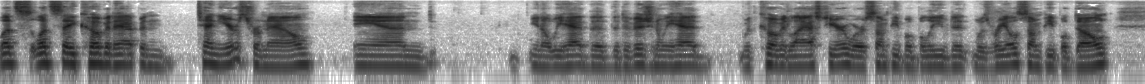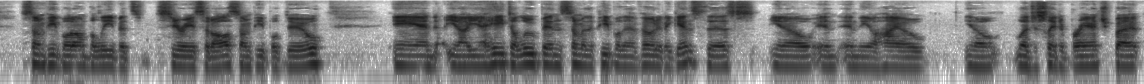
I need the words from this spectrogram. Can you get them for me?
let's let's say covid happened 10 years from now and you know we had the the division we had with covid last year where some people believed it was real some people don't some people don't believe it's serious at all. Some people do. And, you know, you hate to loop in some of the people that voted against this, you know, in, in the Ohio, you know, legislative branch. But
